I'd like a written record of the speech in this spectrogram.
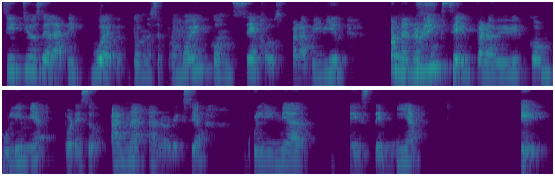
sitios de la Deep Web, donde se promueven consejos para vivir con anorexia y para vivir con bulimia, por eso Ana, anorexia, bulimia, este, mía, que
